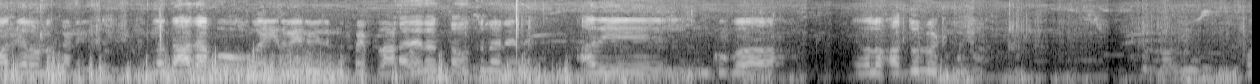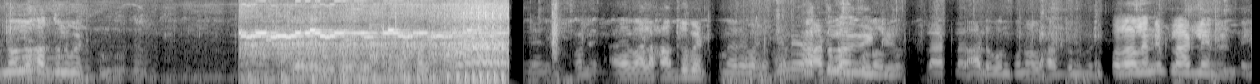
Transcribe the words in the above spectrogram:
మధ్యలో ఉన్న కానీ ఇలా దాదాపు ఒక ఇరవై ఎనిమిది ముప్పై ప్లాట్ అదేదో తవ్వుతున్నారు అది ఇంకొక ఎవరో హద్దులు పెట్టుకుంటారు కొన్నోళ్ళు హద్దులు పెట్టుకుంటారు. అది వాళ్ళ హద్దు పెట్టుకున్నారు ప్లాట్ కొనుక్కున్న వాళ్ళు. హద్దులు పెట్టుకున్నారు. పొలాలన్నీ ప్లాట్లేనంటే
